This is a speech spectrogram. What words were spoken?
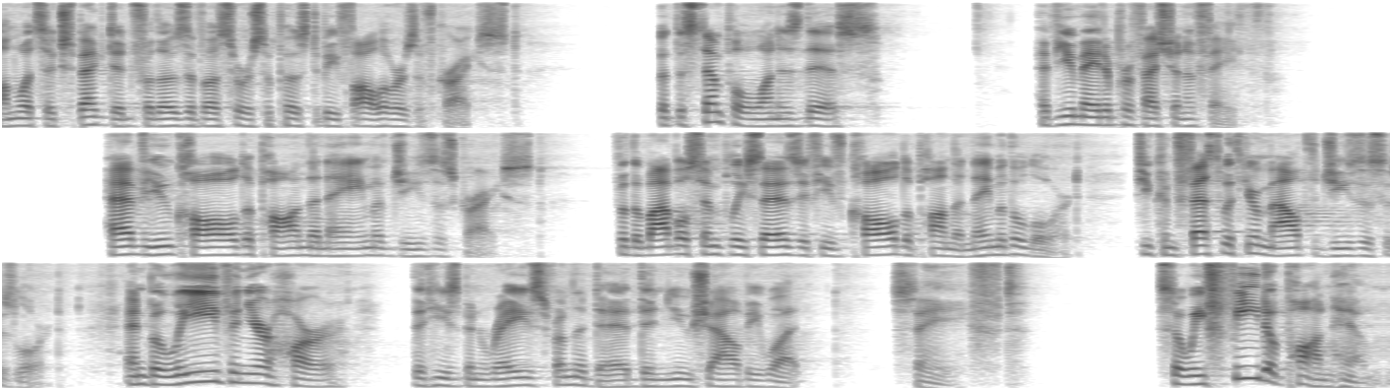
on what's expected for those of us who are supposed to be followers of Christ. But the simple one is this Have you made a profession of faith? Have you called upon the name of Jesus Christ? For the Bible simply says, if you've called upon the name of the Lord, if you confess with your mouth Jesus is Lord and believe in your heart that he's been raised from the dead, then you shall be what? Saved. So we feed upon him,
